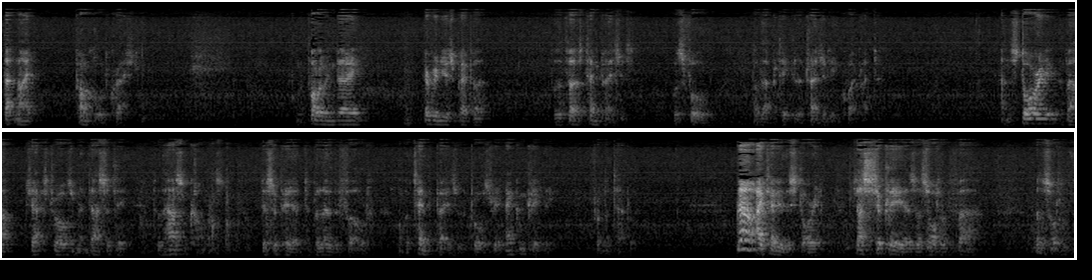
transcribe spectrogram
That night, Concorde crashed. The following day, every newspaper for the first 10 pages was full of that particular tragedy, and quite right. And the story about Jack Straw's mendacity to the House of Commons disappeared to below the fold on the 10th page of the broadsheet and completely from the tabloid. Now I tell you this story just simply as a sort of, uh, as a sort of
